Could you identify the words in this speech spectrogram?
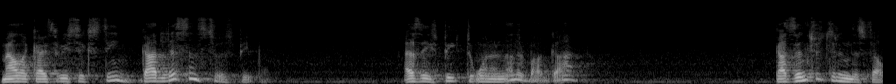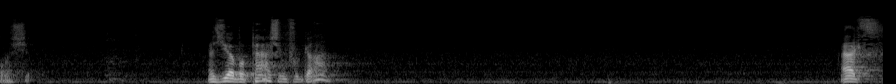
Malachi 3:16. God listens to his people as they speak to one another about God. God's interested in this fellowship. As you have a passion for God. Acts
